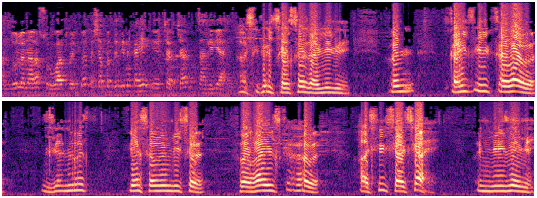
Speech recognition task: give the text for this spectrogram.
आंदोलनाला सुरुवात होईल किंवा तशा पद्धतीने काही चर्चा झालेली आहे? अशी काही चर्चा झाली नाही पण काहीतरी करावं. जनमत या संबंधीचं प्रभावित करावं अशी चर्चा आहे पण निर्णय नाही.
